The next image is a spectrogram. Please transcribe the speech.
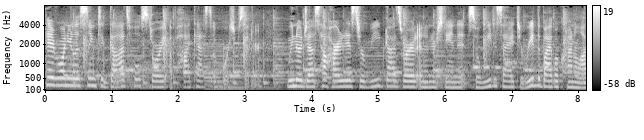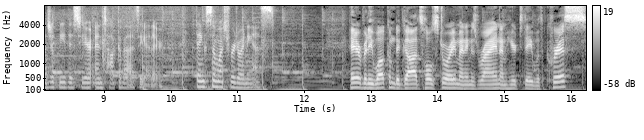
Hey everyone, you're listening to God's Whole Story, a podcast of Worship Center. We know just how hard it is to read God's Word and understand it, so we decided to read the Bible chronologically this year and talk about it together. Thanks so much for joining us. Hey everybody, welcome to God's Whole Story. My name is Ryan. I'm here today with Chris,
